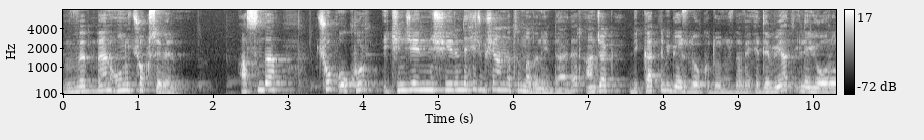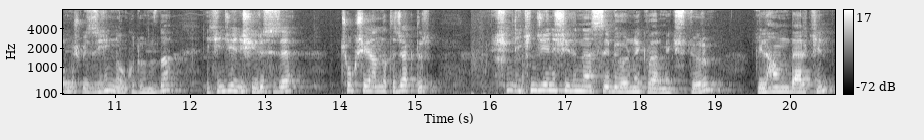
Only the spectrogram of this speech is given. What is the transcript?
Ve ben onu çok severim. Aslında çok okur, ikinci yeninin şiirinde hiçbir şey anlatılmadığını iddia eder. Ancak dikkatli bir gözle okuduğunuzda ve edebiyat ile yoğrulmuş bir zihinle okuduğunuzda ikinci yeni şiiri size çok şey anlatacaktır. Şimdi ikinci yeni şiirinden size bir örnek vermek istiyorum. İlhan Berk'in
